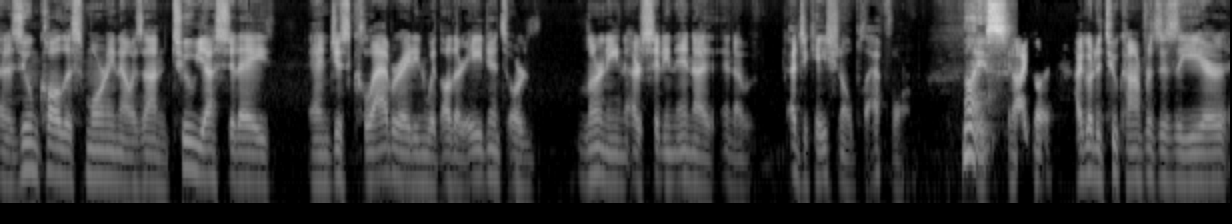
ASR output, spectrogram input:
a zoom call this morning. I was on two yesterday and just collaborating with other agents or learning or sitting in a in a educational platform. Nice. You know, I go I go to two conferences a year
